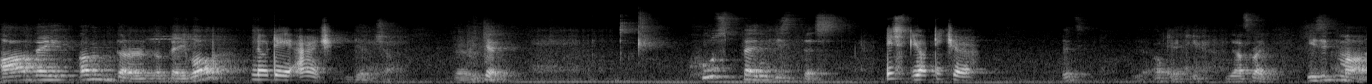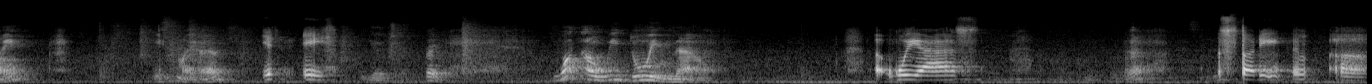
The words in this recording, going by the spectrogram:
Are they under the table? No, they aren't. Good job. Very good. Whose pen is this? It's your teacher. It's yeah, okay. That's right. Is it mine? Is it my pen? It is. Good. Great. What are we doing now? Uh, we are studying, uh,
